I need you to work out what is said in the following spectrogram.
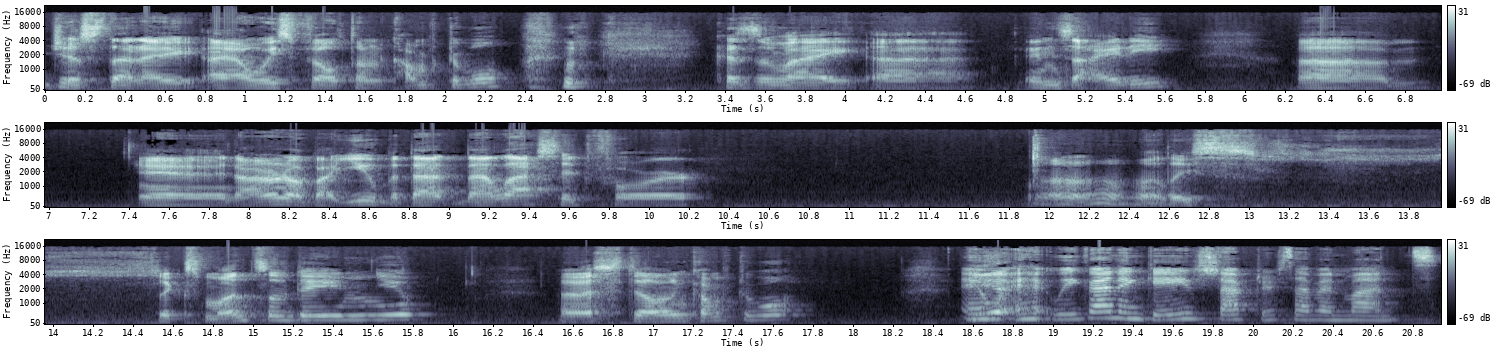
just that I, I always felt uncomfortable because of my uh, anxiety. Um, and I don't know about you, but that that lasted for I don't know at least six months of dating you. Uh, still uncomfortable. And yeah. we got engaged after seven months.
